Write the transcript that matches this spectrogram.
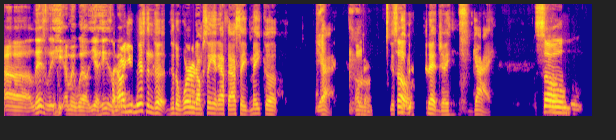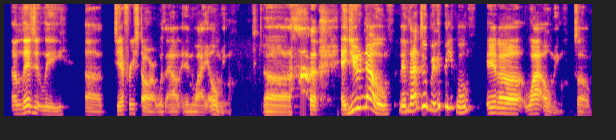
uh Leslie. I mean, well, yeah, he's. a But are you listening to, to the word I'm saying after I say makeup Yeah. guy? Mhm. Just So- to that, Jay. Guy. So allegedly, uh, Jeffree Star was out in Wyoming, uh, and you know there's not too many people in uh Wyoming. So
